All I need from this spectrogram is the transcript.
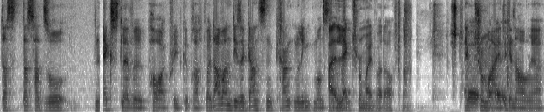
das, das hat so Next Level Power Creep gebracht, weil da waren diese ganzen kranken Link-Monster. ah. Electromite war da auch drin. Spectrumite, äh, genau, ja.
